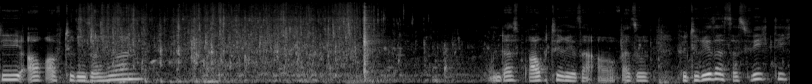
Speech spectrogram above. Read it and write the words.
die auch auf Theresa hören. Und das braucht Theresa auch. Also für Theresa ist das wichtig,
